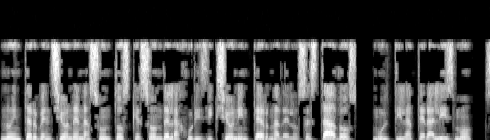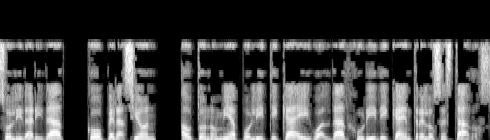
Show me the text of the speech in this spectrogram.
no intervención en asuntos que son de la jurisdicción interna de los estados, multilateralismo, solidaridad, cooperación, autonomía política e igualdad jurídica entre los estados.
